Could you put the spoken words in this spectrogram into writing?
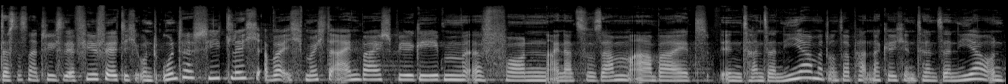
Das ist natürlich sehr vielfältig und unterschiedlich, aber ich möchte ein Beispiel geben äh, von einer Zusammenarbeit in Tansania mit unserer Partnerkirche in Tansania. Und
